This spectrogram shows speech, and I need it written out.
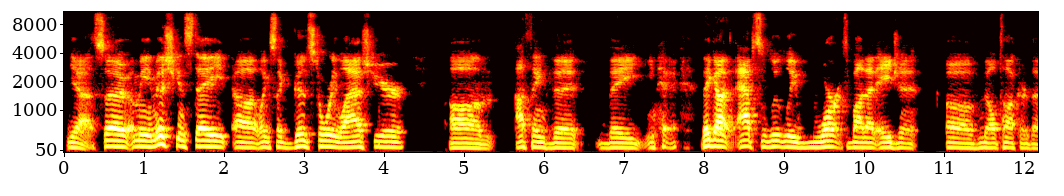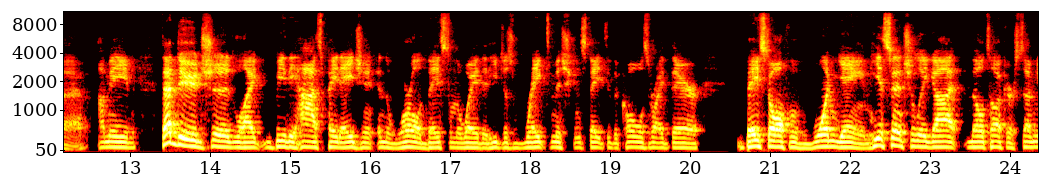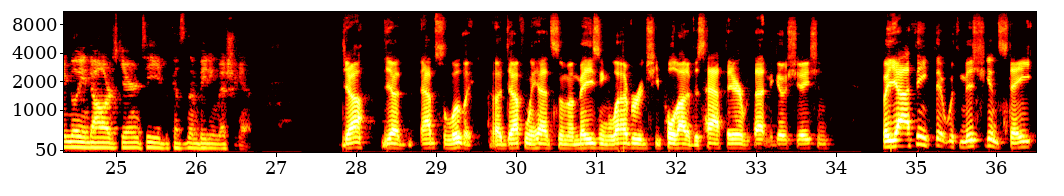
Yeah. So, I mean, Michigan State, uh, like I said, good story last year. Um, I think that they, you know, they got absolutely worked by that agent of Mel Tucker, though. I mean, that dude should like be the highest paid agent in the world based on the way that he just raked Michigan State to the coals right there based off of one game. He essentially got Mel Tucker $70 million guaranteed because of them beating Michigan. Yeah, yeah, absolutely. Uh, definitely had some amazing leverage he pulled out of his hat there with that negotiation. But yeah, I think that with Michigan State,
